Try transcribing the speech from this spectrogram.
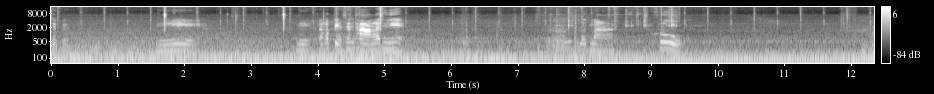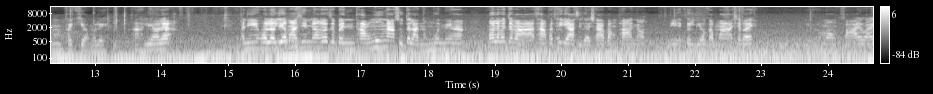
นี่นี่นี่แล้วก็เปลี่ยนเส้นทางแล้วทีนี้รถมาครู่ไฟเขียวมาเลย อะเลี้ยวแล้ว อันนี้พอเราเลี้ยวมาช่ไหมแล้วก็จะเป็นทางมุ่งหน้าสู่ตลาดหนองมุนไหมคะเพราะเรามันจะมาทางพัทยาศรีราชาบางพานเนาะ นี่ถ้าเกิดเลี้ยวกลับมาใช่ไหมนี่ก็มองซ้ายไว้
